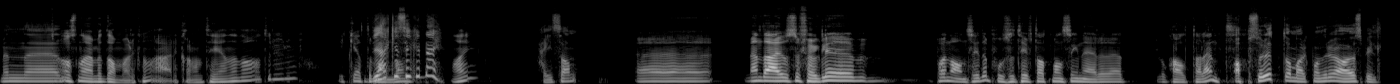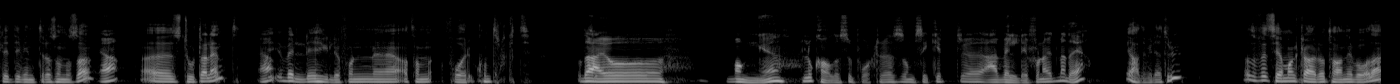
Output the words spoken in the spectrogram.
Men Åssen er det med Danmark nå? Er det karantene da, tror du? Det er ikke sikkert, nei! Nei? Hei sann. Uh, men det er jo selvfølgelig på en annen side positivt at man signerer et lokalt talent. Absolutt. Og Mark Manrud har jo spilt litt i vinter og sånn også. Ja. Uh, Stort talent. Ja. Veldig hyggelig for han eh, at han får kontrakt. Og det er jo mange lokale supportere som sikkert eh, er veldig fornøyd med det. Ja, det vil jeg tro. Og så får vi se om han klarer å ta nivået. da.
